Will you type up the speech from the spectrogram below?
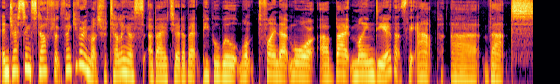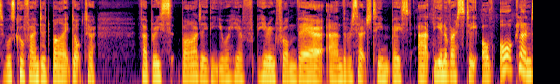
Interesting stuff. Look, thank you very much for telling us about it. I bet people will want to find out more about MindEar. That's the app uh, that was co founded by Dr. Fabrice Bardy that you were here, hearing from there, and the research team based at the University of Auckland.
